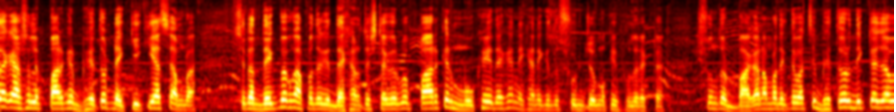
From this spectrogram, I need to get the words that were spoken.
টাকা আসলে পার্কের ভেতরটায় কী কী আছে আমরা সেটা দেখব এবং আপনাদেরকে দেখানোর চেষ্টা করব। পার্কের মুখেই দেখেন, এখানে কিন্তু সূর্যমুখী ফুলের একটা সুন্দর বাগান আমরা দেখতে পাচ্ছি। ভেতরের দিকটা যাব,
